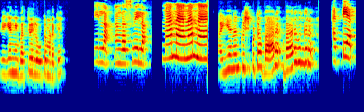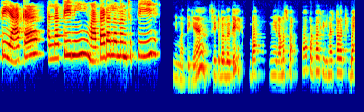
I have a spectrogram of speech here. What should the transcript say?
ಈಗೇನು ನೀವು ಬರ್ತೀವಿಲ್ಲ ಊಟ ಮಾಡೋಕ್ಕೆ? ಇಲ್ಲ ನಂಗೆ ಹಸುವಿಲ್ಲ ಮಾಮ ಮಾಮ ಅಯ್ಯ ನಾನು ಖುಷಿ ಪುಟ್ಟ ಬಾರ ಬಾರ ಬಂಗಾರ. ಅತ್ತಿ ಅತ್ತಿ ಯಾಕ? ಅಲ್ಲತ್ತಿ ನೀ ಮಾತಾಡಲ್ಲ ನನ್ನ ಜೊತೆ. ನಿಮ್ಮ ಅತ್ತಿಗೆ ಸಿಟ್ಟು ಬಂದೈತಿ? ಬಾ ನೀ ರಮಸ್ ಬಾ ಬಾ ಕೊಡ್ಬಾಕಿ ನಗ್ತಾಳಕ್ಕಿ ಬಾ.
